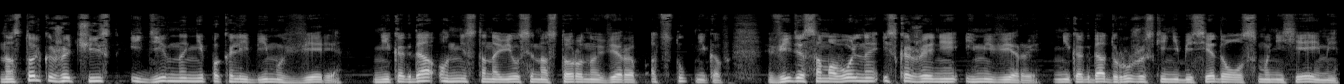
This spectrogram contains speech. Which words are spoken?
настолько же чист и дивно непоколебим в вере. Никогда он не становился на сторону веры отступников, видя самовольное искажение ими веры, никогда дружески не беседовал с манихеями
